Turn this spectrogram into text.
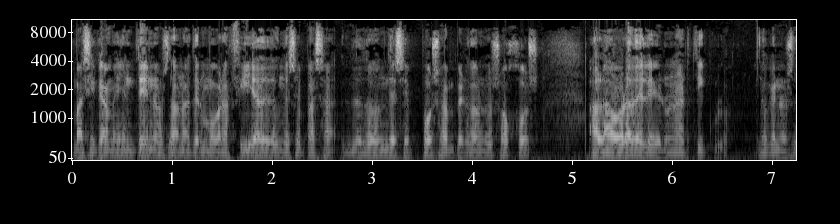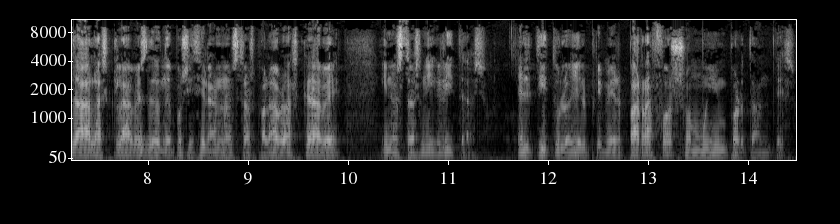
Básicamente nos da una termografía de dónde se, pasa, de dónde se posan perdón, los ojos a la hora de leer un artículo lo que nos da las claves de dónde posicionar nuestras palabras clave y nuestras negritas. El título y el primer párrafo son muy importantes.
